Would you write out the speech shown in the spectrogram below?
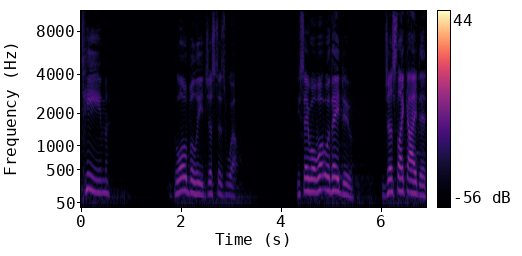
team globally just as well. You say, well, what will they do? Just like I did.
